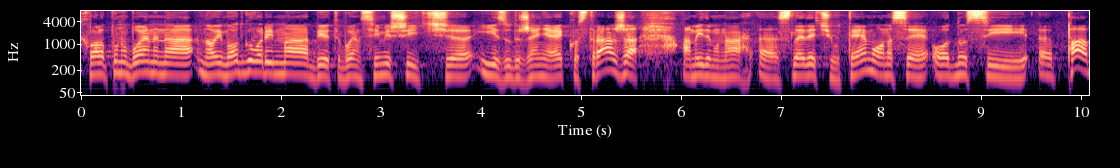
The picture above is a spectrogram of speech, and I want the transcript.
Hvala puno Bojane na, na ovim odgovorima. Bio je Bojan Simišić e, iz udruženja Eko Straža, a mi idemo na e, sledeću temu. Ona se odnosi e, pa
